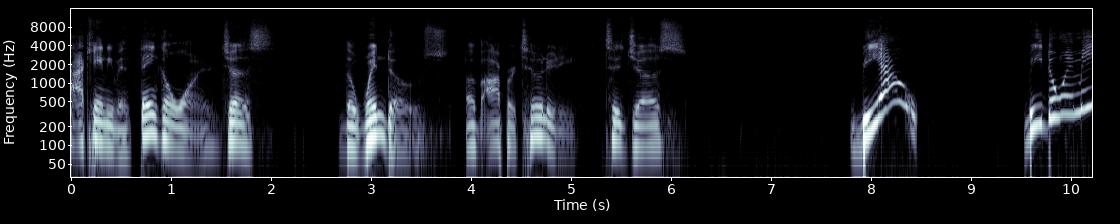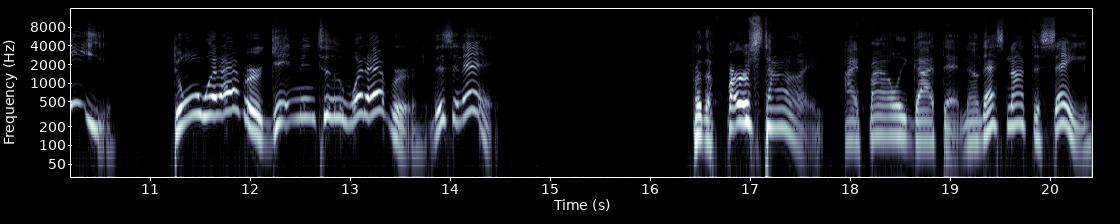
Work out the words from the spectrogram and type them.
I can't even think of one. Just the windows of opportunity to just be out, be doing me, doing whatever, getting into whatever, this and that. For the first time, I finally got that. Now, that's not to say,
